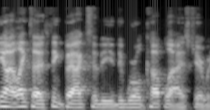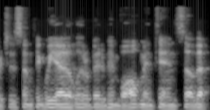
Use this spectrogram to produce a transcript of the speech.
yeah, I like to think back to the the World Cup last year, which is something we had a little bit of involvement in. So the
